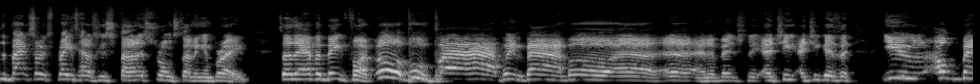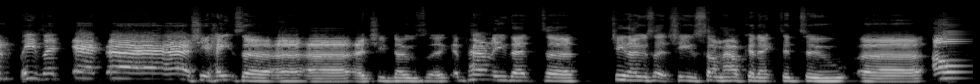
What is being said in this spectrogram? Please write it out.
the backstory explains how she's strong, stunning, and brave. So they have a big fight. Oh, boom, bam, boom, bam, oh, and eventually, and she and she goes, you augment piece of shit. She hates her, uh, uh, and she knows uh, apparently that uh, she knows that she's somehow connected to. Uh, oh,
